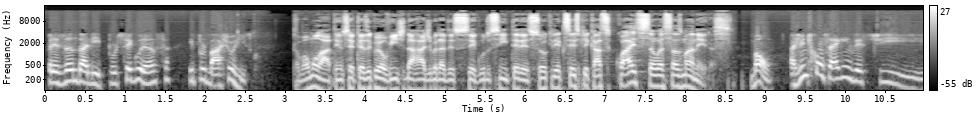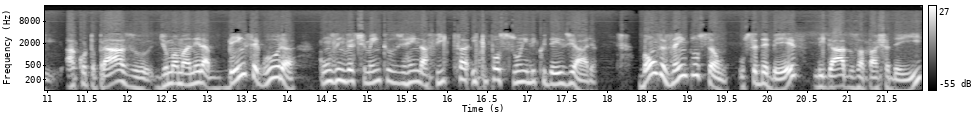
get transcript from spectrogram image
prezando ali por segurança e por baixo risco. Então vamos lá, tenho certeza que o ouvinte da Rádio Bradesco Seguro se interessou. Eu queria que você explicasse quais são essas maneiras. Bom, a gente consegue investir a curto prazo de uma maneira bem segura com os investimentos de renda fixa e que possuem liquidez diária. Bons exemplos são os CDBs ligados à taxa DI,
